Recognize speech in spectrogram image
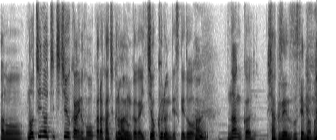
あの後々地中海の方から家畜の文化が一応来るんですけど、はい。なんか釈然とせんまま。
